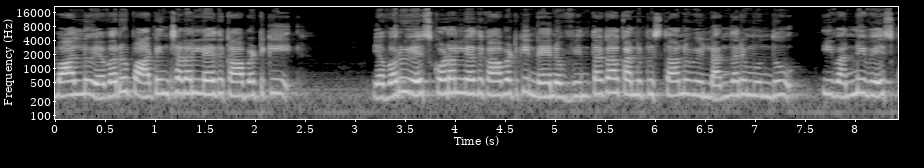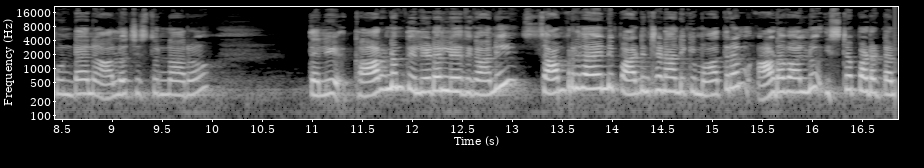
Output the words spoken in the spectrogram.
వాళ్ళు ఎవరు పాటించడం లేదు కాబట్టి ఎవరు వేసుకోవడం లేదు కాబట్టి నేను వింతగా కనిపిస్తాను వీళ్ళందరి ముందు. ఇవన్నీ వేసుకుంటే అని ఆలోచిస్తున్నారో? తెలియ కారణం తెలియడం లేదు కానీ సాంప్రదాయాన్ని పాటించడానికి మాత్రం ఆడవాళ్ళు ఇష్టపడటం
